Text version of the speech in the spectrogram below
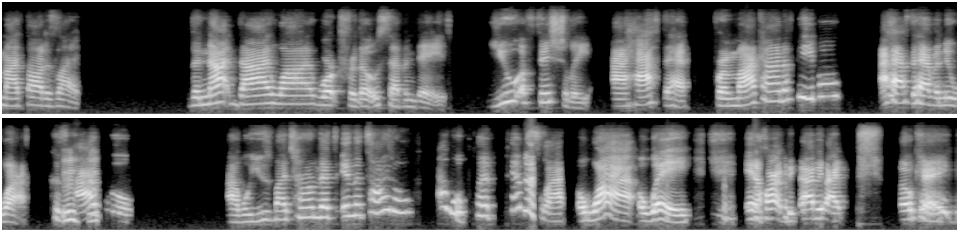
my thought is like the not die why worked for those seven days you officially, I have to have for my kind of people, I have to have a new wife because mm-hmm. I will, I will use my term that's in the title. I will pimp, pimp slap a Y away in a heartbeat. I'd be like, okay,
